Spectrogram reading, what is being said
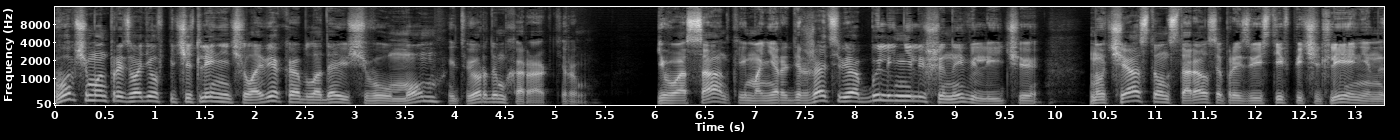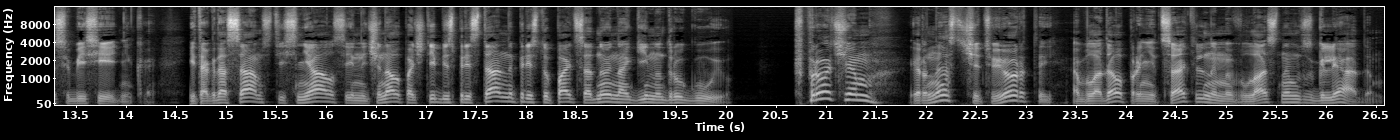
В общем, он производил впечатление человека, обладающего умом и твердым характером. Его осанка и манера держать себя были не лишены величия, но часто он старался произвести впечатление на собеседника – и тогда сам стеснялся и начинал почти беспрестанно переступать с одной ноги на другую. Впрочем, Эрнест IV обладал проницательным и властным взглядом.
